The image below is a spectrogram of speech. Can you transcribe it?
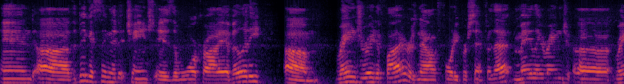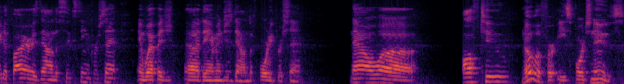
and uh, the biggest thing that it changed is the Warcry ability. Um, range rate of fire is now 40% for that. Melee range uh, rate of fire is down to 16% and weapon uh, damage is down to 40%. Now, uh, off to Nova for esports news.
